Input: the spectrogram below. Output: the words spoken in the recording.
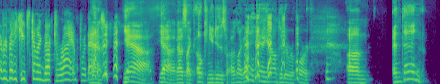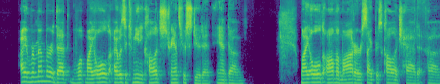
everybody keeps coming back to Ryan for that. Yeah. yeah, yeah. And I was like, oh, can you do this? I was like, oh, okay, yeah, I'll do the report. Um, and then I remember that what my old, I was a community college transfer student, and um, my old alma mater, Cypress College, had uh,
